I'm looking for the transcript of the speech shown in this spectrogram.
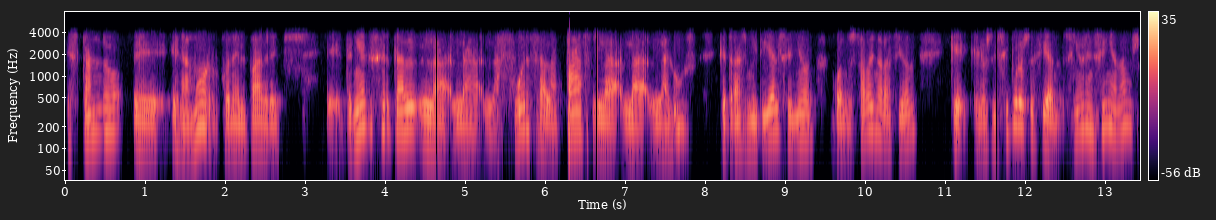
estando eh, en amor con el Padre. Eh, tenía que ser tal la, fuerza, la paz, la, luz que transmitía el Señor cuando estaba en oración, que, que, los discípulos decían, Señor, enséñanos,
